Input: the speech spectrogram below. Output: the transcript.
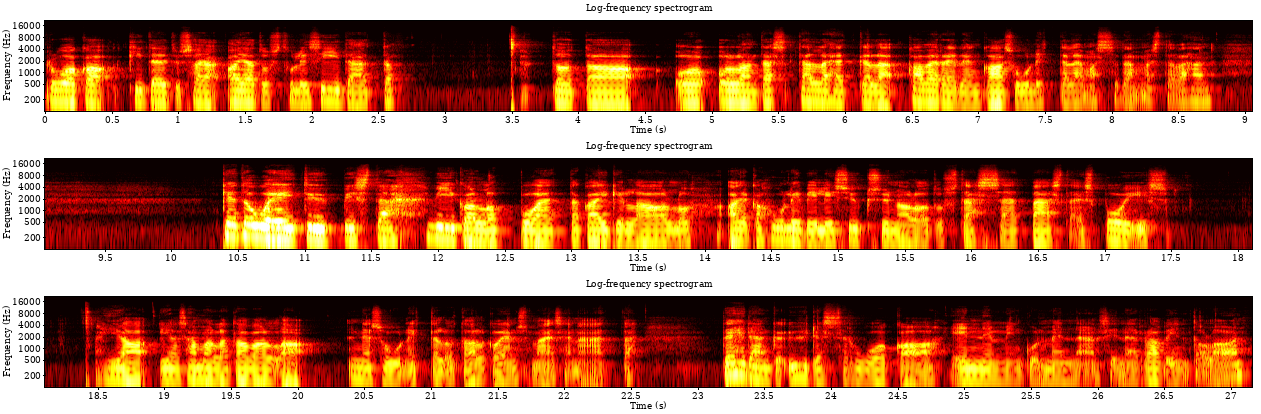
ruokakiteytysajatus tuli siitä, että tota, ollaan tässä, tällä hetkellä kavereiden kanssa suunnittelemassa tämmöistä vähän getaway-tyyppistä viikonloppua, että kaikilla on ollut aika hulivili syksyn aloitus tässä, että päästäisiin pois. Ja, ja samalla tavalla ne suunnittelut alkoi ensimmäisenä, että tehdäänkö yhdessä ruokaa ennemmin kuin mennään sinne ravintolaan.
